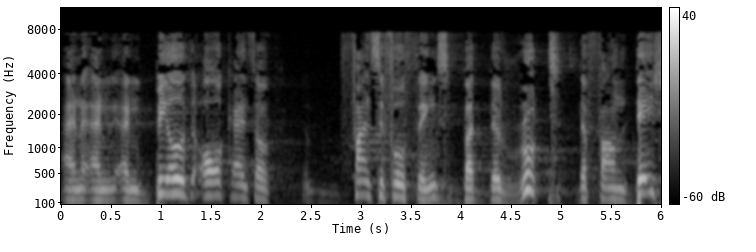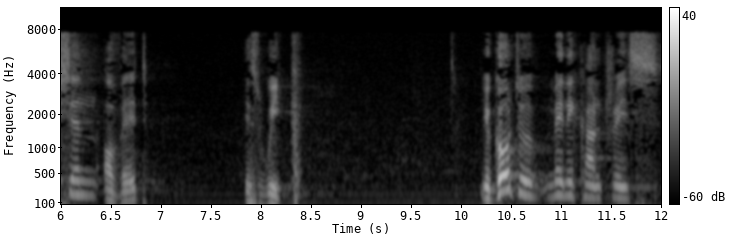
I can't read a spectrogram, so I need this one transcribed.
and, and, and build all kinds of fanciful things, but the root, the foundation of it is weak. You go to many countries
